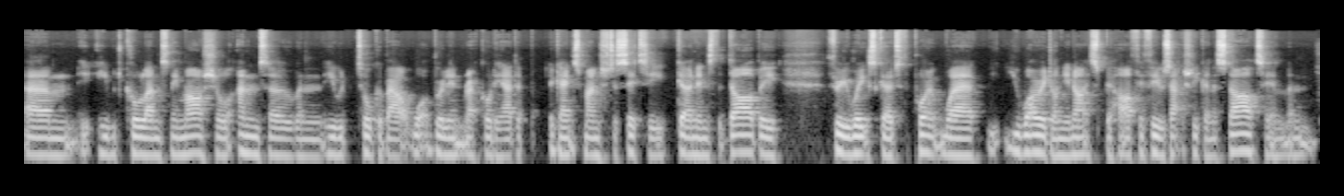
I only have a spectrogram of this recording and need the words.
um, he, would call Anthony Martial Anto, and he would talk about what a brilliant record he had against Manchester City going into the derby three weeks ago. To the point where you worried on United's behalf if he was actually going to start him, and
